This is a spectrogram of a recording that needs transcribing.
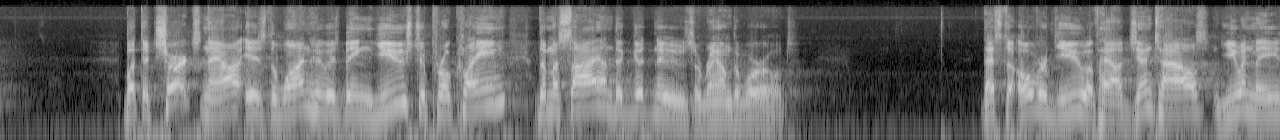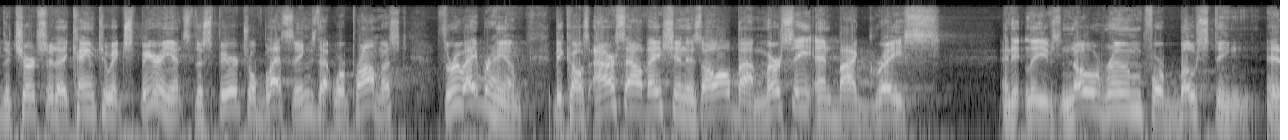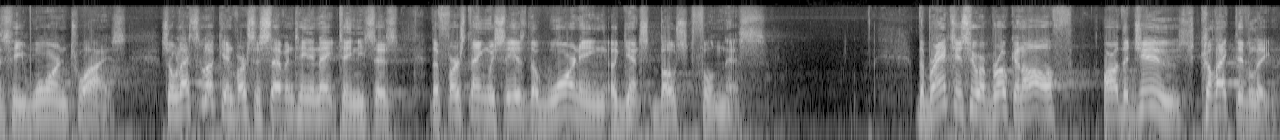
But the church now is the one who is being used to proclaim the Messiah and the good news around the world. That's the overview of how Gentiles, you and me, the church today, came to experience the spiritual blessings that were promised through Abraham. Because our salvation is all by mercy and by grace. And it leaves no room for boasting, as he warned twice. So let's look in verses 17 and 18. He says, the first thing we see is the warning against boastfulness. The branches who are broken off are the Jews collectively.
